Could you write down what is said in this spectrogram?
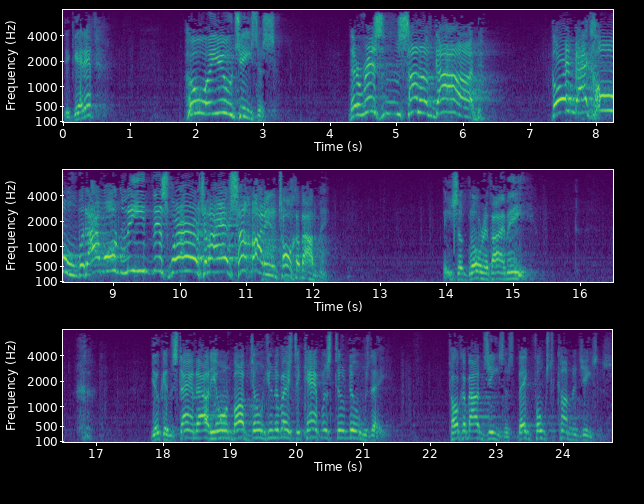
You get it? Who are you, Jesus? The risen Son of God. Going back home, but I won't leave this world till I have somebody to talk about me. He shall glorify me. You can stand out here on Bob Jones University campus till doomsday. Talk about Jesus. Beg folks to come to Jesus.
